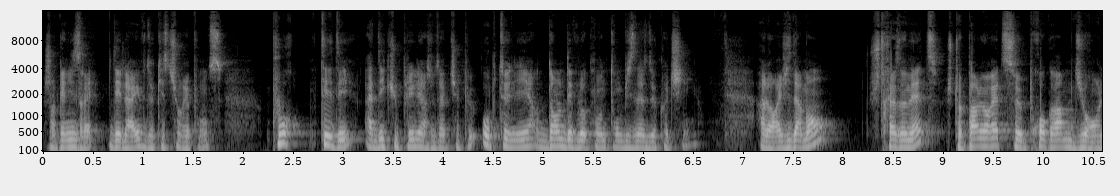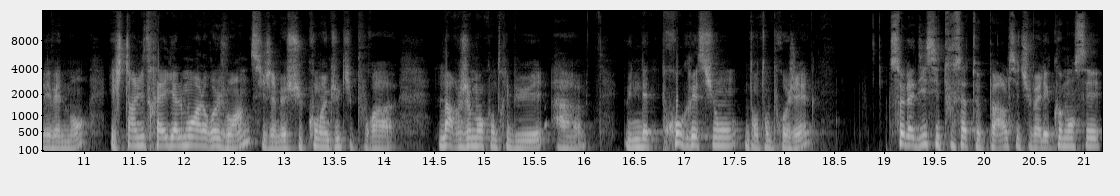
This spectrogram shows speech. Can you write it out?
j'organiserai des lives de questions-réponses pour t'aider à décupler les résultats que tu peux obtenir dans le développement de ton business de coaching. Alors évidemment, je suis très honnête, je te parlerai de ce programme durant l'événement et je t'inviterai également à le rejoindre si jamais je suis convaincu qu'il pourra largement contribuer à une nette progression dans ton projet. Cela dit, si tout ça te parle, si tu vas aller commencer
